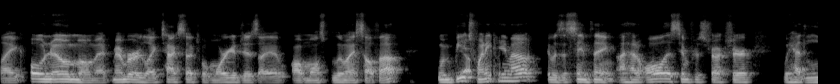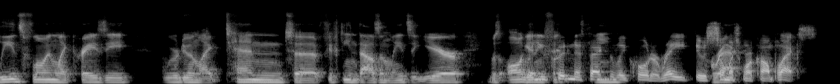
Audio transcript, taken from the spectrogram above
like oh no moment. Remember like tax deductible mortgages, I almost blew myself up. When B20 yeah. came out, it was the same thing. I had all this infrastructure. We had leads flowing like crazy. We were doing like 10 to 15,000 leads a year. It was all getting. you couldn't effectively quote a rate. It was Correct. so much more complex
